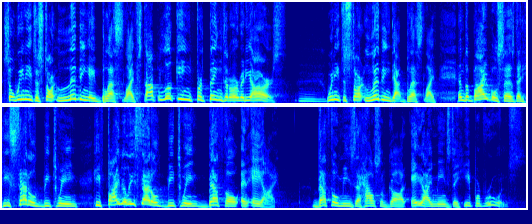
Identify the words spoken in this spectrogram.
So we need to start living a blessed life. Stop looking for things that are already ours. Mm. We need to start living that blessed life. And the Bible says that he settled between, he finally settled between Bethel and Ai. Bethel means the house of God, Ai means the heap of ruins.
